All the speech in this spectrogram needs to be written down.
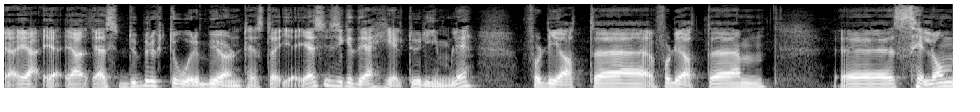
Ja, ja, ja, du brukte ordet bjørnetest. Jeg, jeg syns ikke det er helt urimelig. Fordi at, fordi at selv om,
